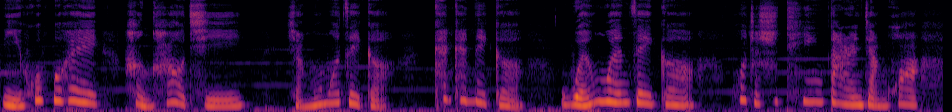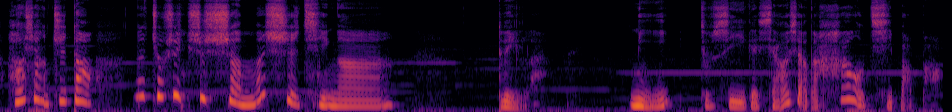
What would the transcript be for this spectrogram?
你会不会很好奇，想摸摸这个，看看那个，闻闻这个，或者是听大人讲话，好想知道那究竟是什么事情啊？对了，你就是一个小小的好奇宝宝，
